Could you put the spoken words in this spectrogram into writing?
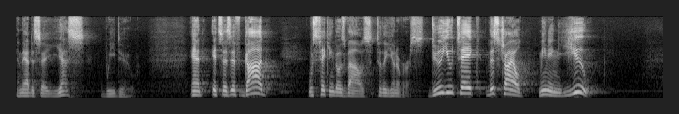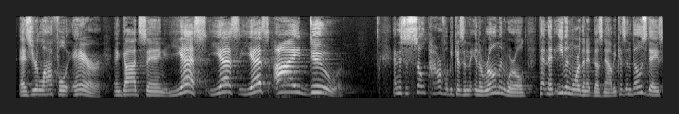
And they had to say, Yes, we do. And it's as if God was taking those vows to the universe. Do you take this child, meaning you, as your lawful heir? And God saying, Yes, yes, yes, I do. And this is so powerful because in the, in the Roman world, that meant even more than it does now. Because in those days,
